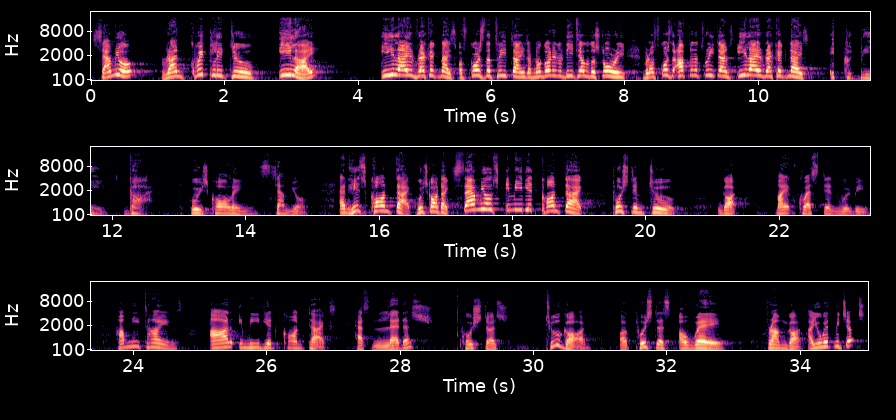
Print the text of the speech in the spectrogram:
Samuel ran quickly to Eli. Eli recognized, of course, the three times. I'm not going into detail of the story, but of course, after the three times, Eli recognized it could be God who is calling Samuel. And his contact, whose contact? Samuel's immediate contact pushed him to God. My question would be how many times our immediate contacts has led us, pushed us to God or pushed us away from God. Are you with me, church?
